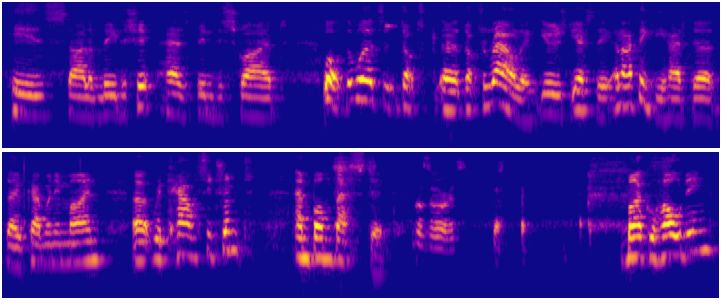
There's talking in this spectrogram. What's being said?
his style of leadership has been described. Well, the words that Dr. Uh, Dr. Rowley used yesterday, and I think he had uh, Dave Cameron in mind, uh, recalcitrant and bombastic. Those words. Michael Holding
